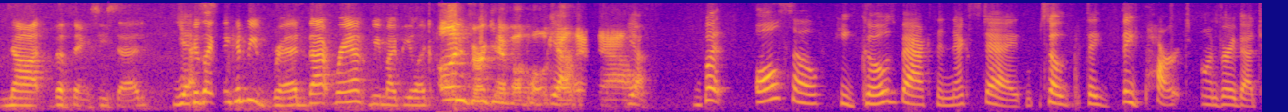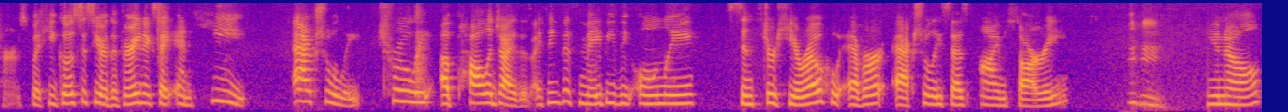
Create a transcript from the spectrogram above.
not the things he said yes. because I think had we read that rant, we might be like, unforgivable, kill Yeah. him now. yeah, but also he goes back the next day. So they they part on very bad terms, but he goes to see her the very next day, and he actually truly apologizes. I think this may be the only Cynster hero who ever actually says I'm sorry. hmm you know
